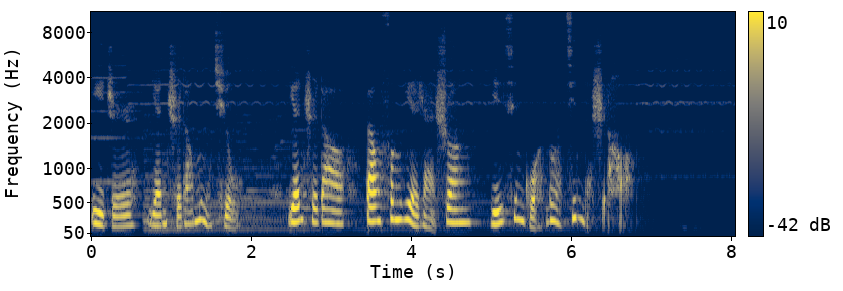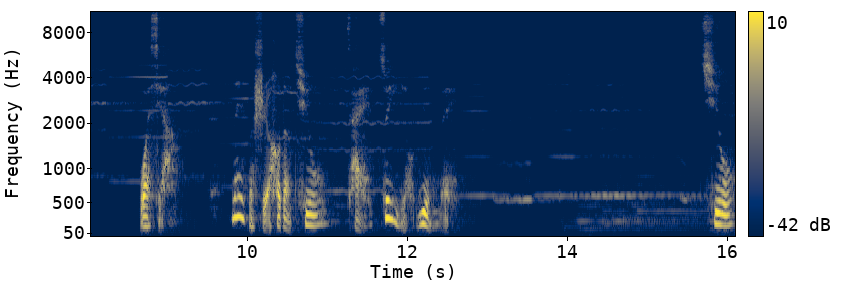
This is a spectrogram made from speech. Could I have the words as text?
一直延迟到暮秋，延迟到当枫叶染霜、银杏果落尽的时候。我想，那个时候的秋才最有韵味。秋。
